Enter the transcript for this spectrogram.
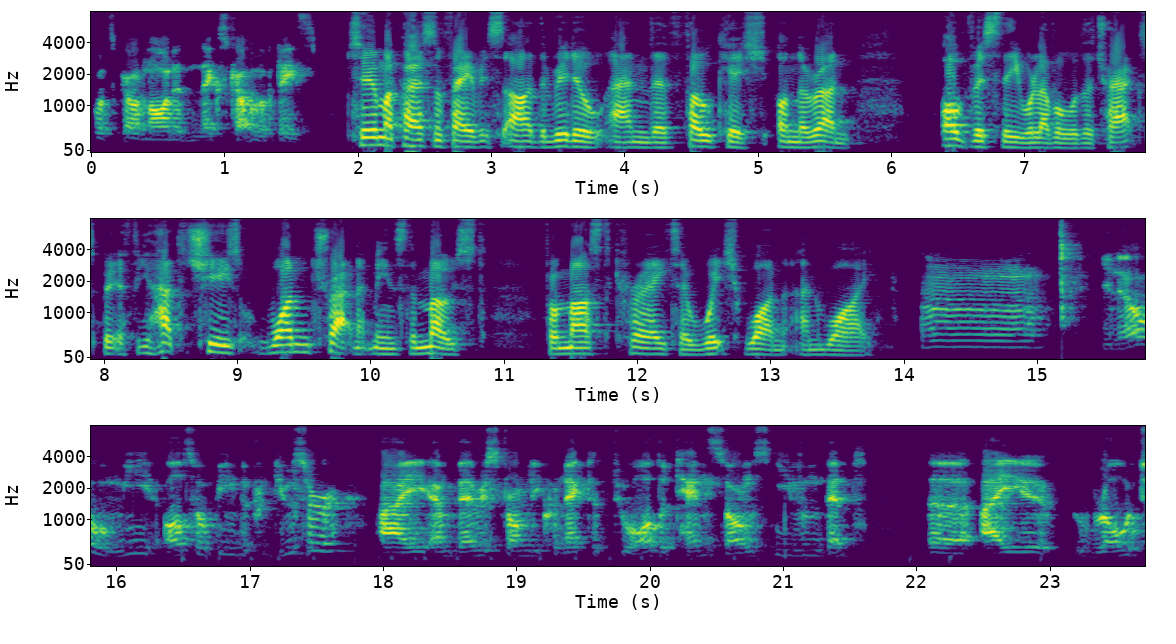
what's going on in the next couple of days. Two of my personal favorites are the riddle and the folkish on the run. Obviously we'll love all the tracks but if you had to choose one track that means the most from master creator which one and why? Mm, you know me also being the producer I am very strongly connected to all the 10 songs, even that uh, I wrote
